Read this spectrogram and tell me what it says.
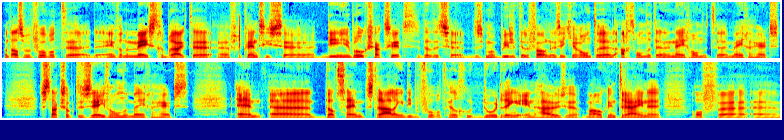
Want als we bijvoorbeeld eh, de, een van de meest gebruikte eh, frequenties eh, die in je broekzak zit, dat is eh, dus mobiele telefoon, dan zit je rond de, de 800 en de 900 eh, megahertz. Straks ook de 700 megahertz. En eh, dat zijn stralingen die bijvoorbeeld heel goed doordringen in huizen, maar ook in treinen. Of eh, ehm,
